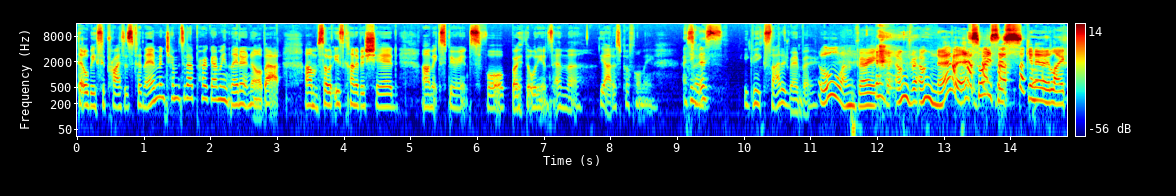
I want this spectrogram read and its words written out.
that will be surprises for them in terms of our programming that they don't know about. Um, so it is kind of a shared um, experience for both the audience and the, the artist performing. I think So- this. You'd be excited, Rainbow. Oh, I'm very, I'm, I'm nervous. What is this gonna like,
